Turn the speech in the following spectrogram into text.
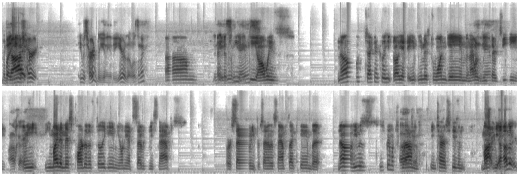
but he was hurt. He was hurt at the beginning of the year, though, wasn't he? Um, Didn't he miss some he, games? he always. No, technically, oh yeah, he, he missed one game, and that One was week game. thirteen. okay. I mean, he, he might have missed part of the Philly game. He only had seventy snaps, or seventy percent of the snaps that game. But no, he was he's pretty much Oh, around okay. the entire season. My, the other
